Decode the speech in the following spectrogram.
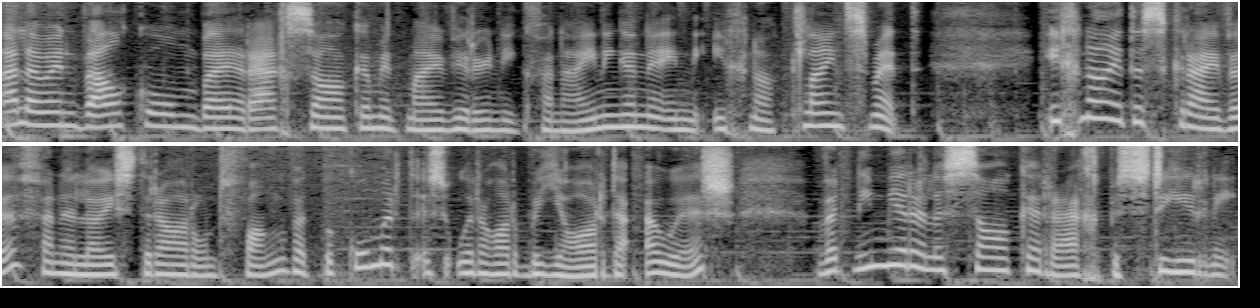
Hallo en welkom by Regsake met my Veronique van Heiningen en Ignas Kleinsmid. Ignas het 'n skrywe van 'n luisteraar ontvang wat bekommerd is oor haar bejaarde ouers wat nie meer hulle sake reg bestuur nie.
